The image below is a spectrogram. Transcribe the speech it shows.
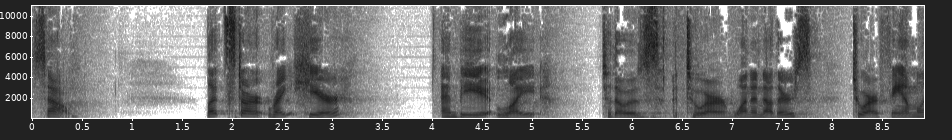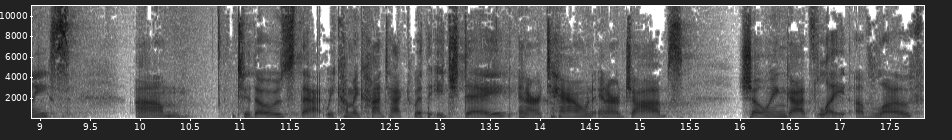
So, Let's start right here and be light to those, to our one another's, to our families, um, to those that we come in contact with each day in our town, in our jobs, showing God's light of love.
